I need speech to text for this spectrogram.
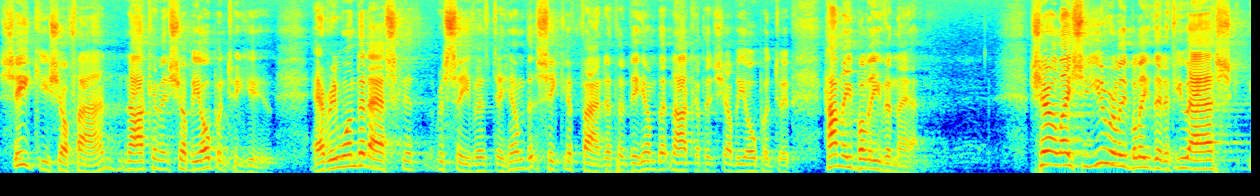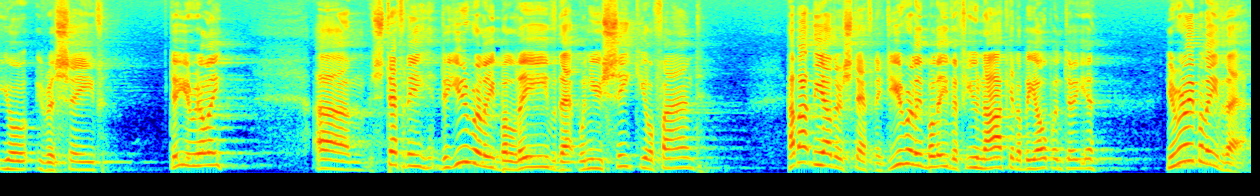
Seek, ye shall find. Knock, and it shall be open to you. Everyone that asketh receiveth. To him that seeketh findeth. And to him that knocketh it shall be open to him. How many believe in that? Cheryl Lacey, you really believe that if you ask, you'll receive? Do you really? Um, Stephanie, do you really believe that when you seek, you'll find? How about the other Stephanie? Do you really believe if you knock, it'll be open to you? You really believe that?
